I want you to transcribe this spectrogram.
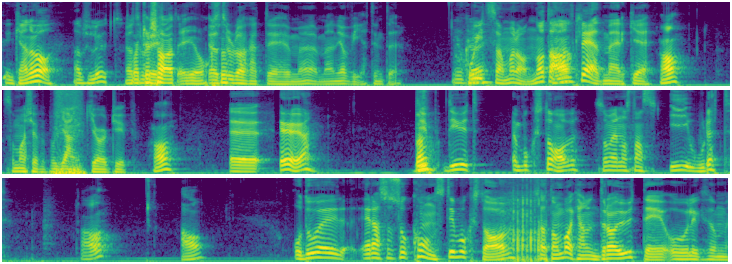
Det kan det vara, absolut. Jag Man det, har ett Ö också. Jag tror dock att det är humör, men jag vet inte. Okej. Skitsamma då. Något Ja. annat klädmärke Ja, som man köper på Junkyard typ. ja. Eh, ö. Det, är- Va? det är ju ett, en bokstav som är någonstans i ordet. Ja. Ja. Och då är, är det alltså så konstig bokstav så att de bara kan dra ut det och liksom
